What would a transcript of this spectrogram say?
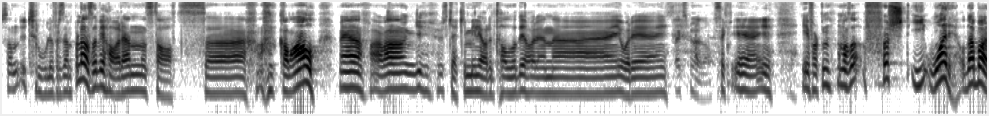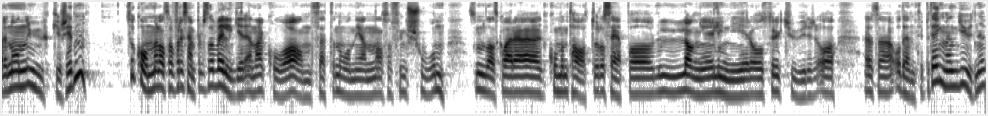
sånn utrolig, for eksempel, altså, Vi har en statskanal uh, med er da, husker jeg ikke milliardtallet de har en, uh, i året i, i, i, i, farten. Men altså, først i år, og det er bare noen uker siden, så kommer altså for eksempel, så velger NRK å ansette noen i en altså funksjon som da skal være kommentator og se på lange linjer og strukturer. og og den type ting. Men gudene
